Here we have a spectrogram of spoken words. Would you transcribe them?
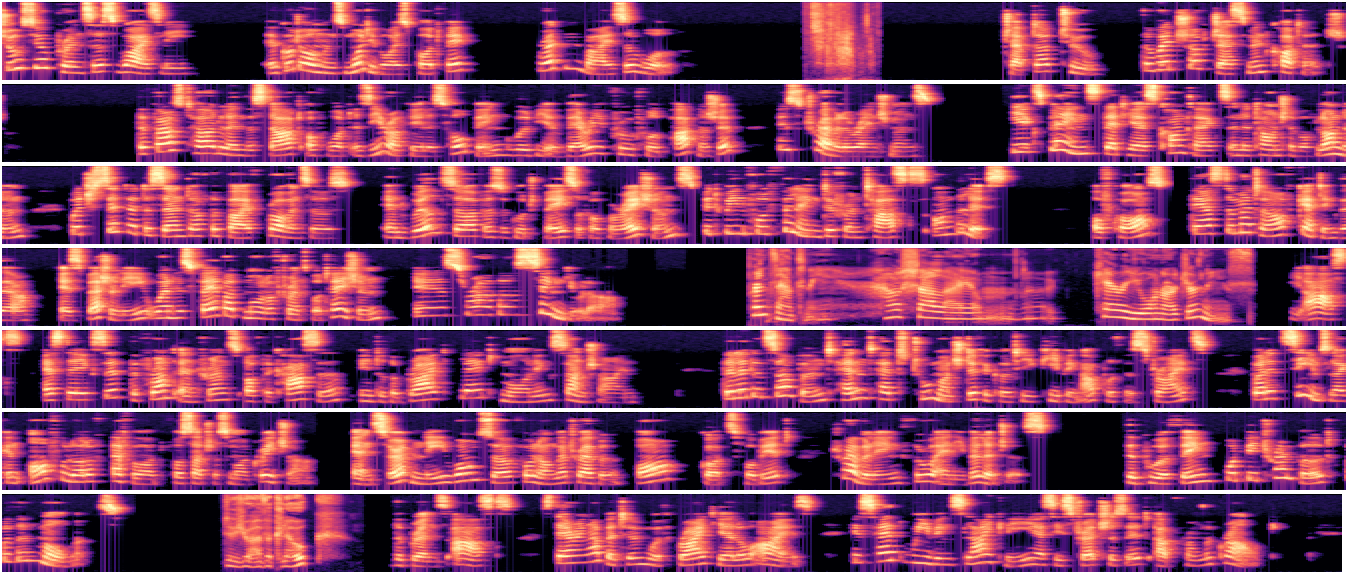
Choose your princes wisely. A Good Omens Multivoice podfic, written by ZehWulf. Chapter 2 The Witch of Jasmine Cottage The first hurdle in the start of what Aziraphale is hoping will be a very fruitful partnership is travel arrangements. He explains that he has contacts in the township of London which sit at the center of the five provinces, and will serve as a good base of operations between fulfilling different tasks on the list. Of course, there's the matter of getting there, especially when his favored mode of transportation is rather singular. Prince Antony, how shall I um carry you on our journeys? he asks as they exit the front entrance of the castle into the bright late morning sunshine. The little serpent hadn't had too much difficulty keeping up with his strides, but it seems like an awful lot of effort for such a small creature, and certainly won't serve for longer travel, or, gods forbid, travelling through any villages. The poor thing would be trampled within moments. Do you have a cloak? The prince asks, staring up at him with bright yellow eyes, his head weaving slightly as he stretches it up from the ground.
